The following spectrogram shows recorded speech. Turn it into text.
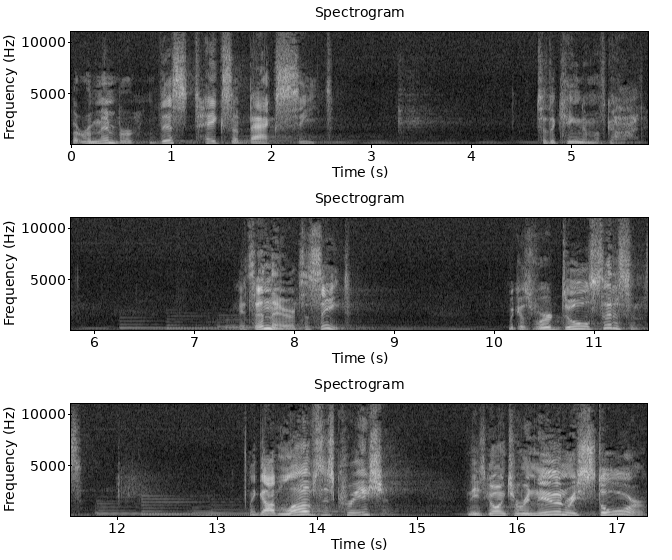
But remember, this takes a back seat to the kingdom of God. It's in there, it's a seat. Because we're dual citizens. And God loves His creation. And he's going to renew and restore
